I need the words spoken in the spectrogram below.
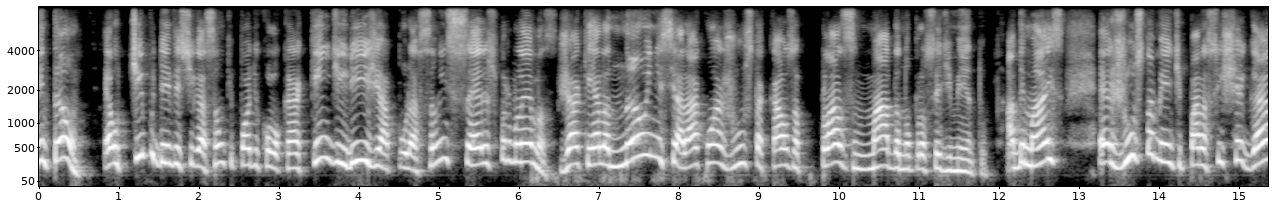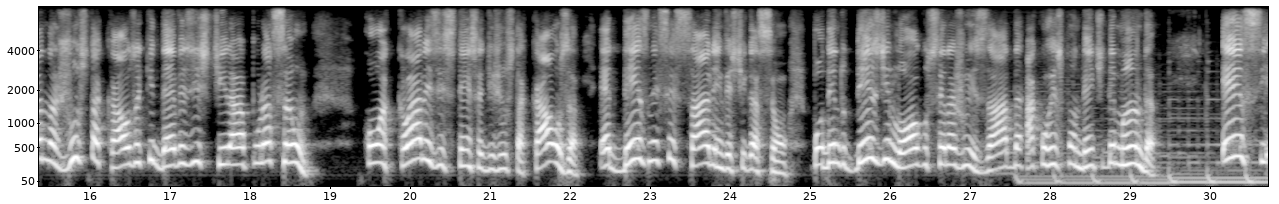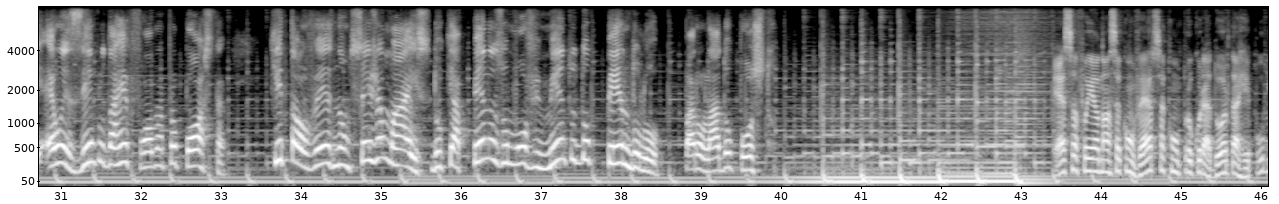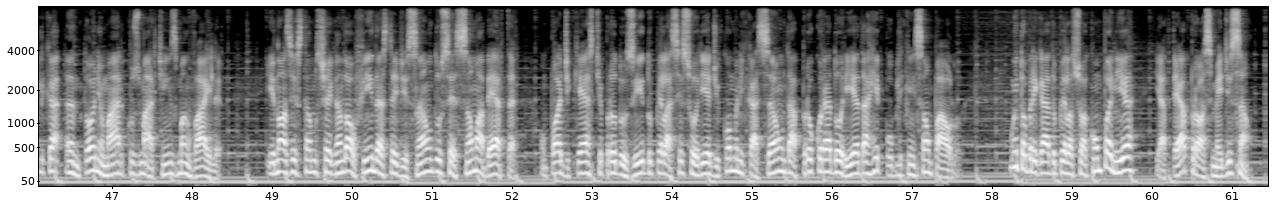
Então, é o tipo de investigação que pode colocar quem dirige a apuração em sérios problemas, já que ela não iniciará com a justa causa plasmada no procedimento. Ademais, é justamente para se chegar na justa causa que deve existir a apuração. Com a clara existência de justa causa, é desnecessária a investigação, podendo desde logo ser ajuizada a correspondente demanda. Esse é um exemplo da reforma proposta, que talvez não seja mais do que apenas o movimento do pêndulo para o lado oposto. Essa foi a nossa conversa com o Procurador da República Antônio Marcos Martins Manweiler. E nós estamos chegando ao fim desta edição do Sessão Aberta, um podcast produzido pela Assessoria de Comunicação da Procuradoria da República em São Paulo. Muito obrigado pela sua companhia e até a próxima edição.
